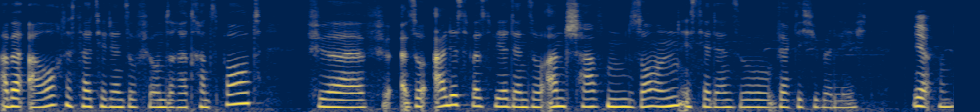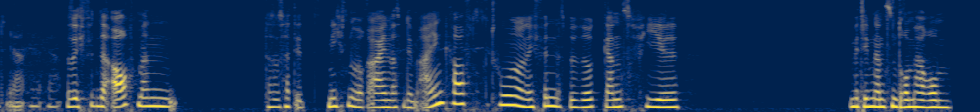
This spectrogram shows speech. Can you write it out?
aber auch, das hat ja dann so für unsere Transport, für, für also alles, was wir dann so anschaffen sollen, ist ja dann so wirklich überlegt. Ja. Und ja, ja, ja. Also ich finde auch, man, das hat jetzt nicht nur rein was mit dem Einkauf zu tun, und ich finde, es bewirkt ganz viel mit dem ganzen drumherum.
